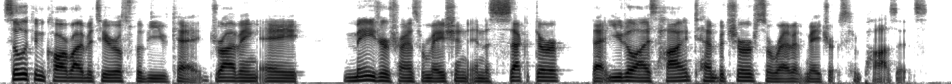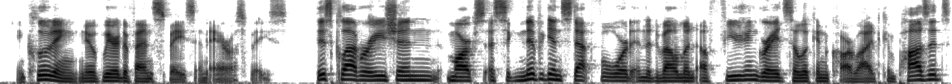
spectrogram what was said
silicon carbide materials for the UK, driving a major transformation in the sector that utilize high temperature ceramic matrix composites, including nuclear defense, space, and aerospace. This collaboration marks a significant step forward in the development of fusion grade silicon carbide composites,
